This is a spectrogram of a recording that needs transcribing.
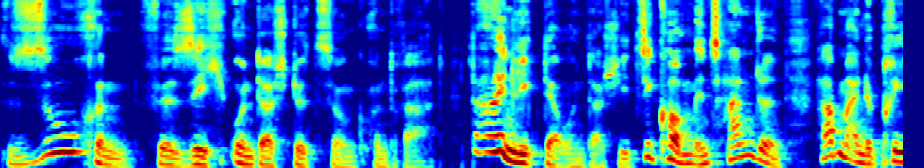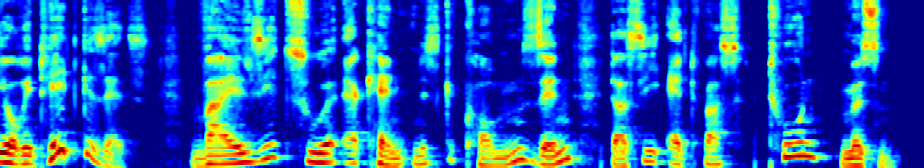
suchen für sich Unterstützung und Rat. Darin liegt der Unterschied. Sie kommen ins Handeln, haben eine Priorität gesetzt weil sie zur Erkenntnis gekommen sind, dass sie etwas tun müssen.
